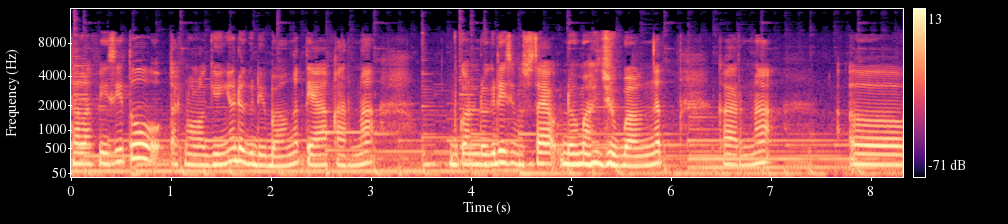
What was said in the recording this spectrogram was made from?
televisi tuh teknologinya udah gede banget ya karena bukan udah gede sih maksud saya udah maju banget karena uh,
